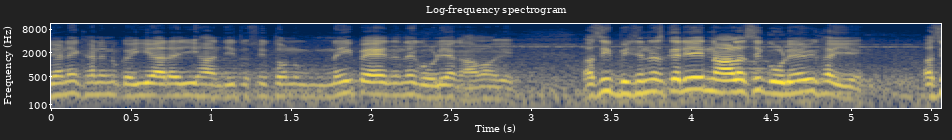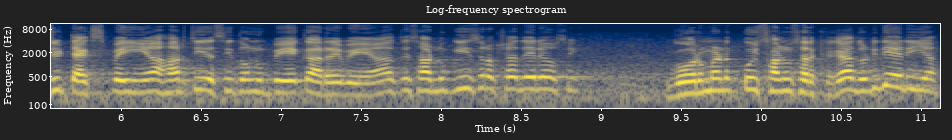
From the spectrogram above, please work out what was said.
ਜਣੇ ਖਾਣੇ ਨੂੰ ਕਹੀ ਜਾ ਰਿਹਾ ਜੀ ਹਾਂਜੀ ਤੁਸੀਂ ਤੁਹਾਨੂੰ ਨਹੀਂ ਪੈਸੇ ਦਿੰਦੇ ਗੋਲੀਆਂ ਖਾਵਾਂਗੇ। ਅਸੀਂ ਬਿਜ਼ਨਸ ਕਰੀਏ, ਨਾਲ ਅਸੀਂ ਗੋਲੀਆਂ ਵੀ ਖਾਈਏ। ਅਸੀਂ ਟੈਕਸ ਪੇਈ ਆ, ਹਰ ਚੀਜ਼ ਅਸੀਂ ਤੁਹਾਨੂੰ ਪੇ ਕਰ ਰਹੇ ਪਏ ਆ ਤੇ ਸਾਨੂੰ ਕੀ ਸੁਰੱਖਿਆ ਦੇ ਰਹੇ ਹੋ ਤੁਸੀਂ? ਗਵਰਨਮੈਂਟ ਕੋਈ ਸਾਨੂੰ ਸੁਰੱਖਿਆ ਥੋੜੀ ਦੇ ਰਹੀ ਆ।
